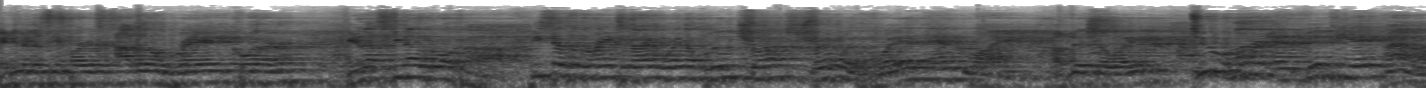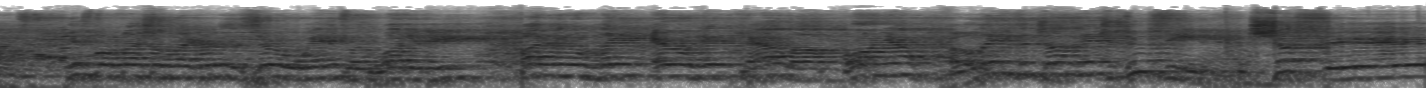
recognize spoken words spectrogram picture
To first out of the red corner, in La Esquina Roja. He steps in the ring tonight wearing the blue trunks trimmed with red and white. Official weight, 258 pounds. His professional record is zero wins with one defeat. Fighting of Lake Arrowhead, California. Ladies and gentlemen, introducing Justin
